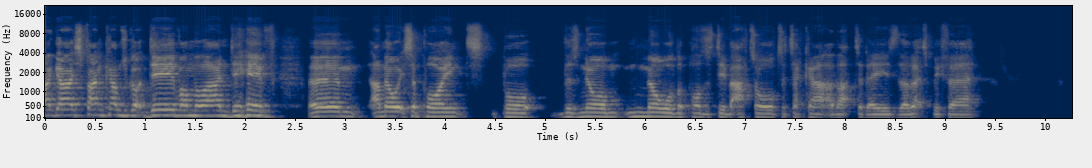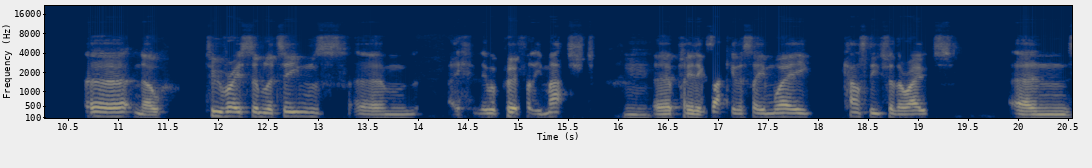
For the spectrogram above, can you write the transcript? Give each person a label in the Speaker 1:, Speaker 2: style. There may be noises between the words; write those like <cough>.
Speaker 1: Hi guys, Fancam's got Dave on the line. <laughs> Dave, um, I know it's a point, but there's no no other positive at all to take out of that today, is there? Let's be fair.
Speaker 2: Uh, no, two very similar teams. Um, they were perfectly matched. Mm. Uh, played exactly the same way, cancelled each other out, and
